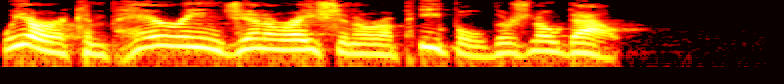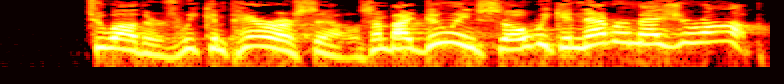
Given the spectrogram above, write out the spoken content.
We are a comparing generation or a people, there's no doubt, to others. We compare ourselves. And by doing so, we can never measure up.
